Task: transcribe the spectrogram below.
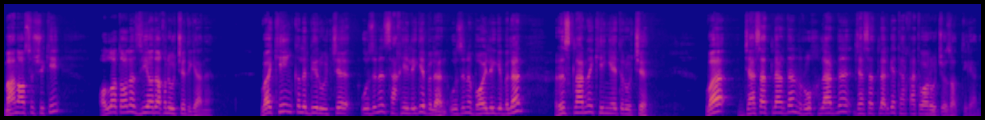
ma'nosi shuki alloh taolo ziyoda qiluvchi degani va keng qilib beruvchi o'zini saxiyligi bilan o'zini boyligi bilan rizqlarni kengaytiruvchi va jasadlardan ruhlarni jasadlarga tarqatib yuboruvchi zot degani.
